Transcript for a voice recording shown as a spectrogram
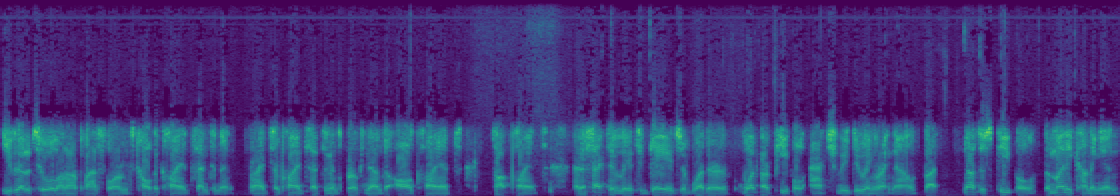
you've got a tool on our platform. It's called the client sentiment, right? So client sentiment's broken down to all clients, top clients, and effectively it's a gauge of whether what are people actually doing right now, but not just people, the money coming in.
